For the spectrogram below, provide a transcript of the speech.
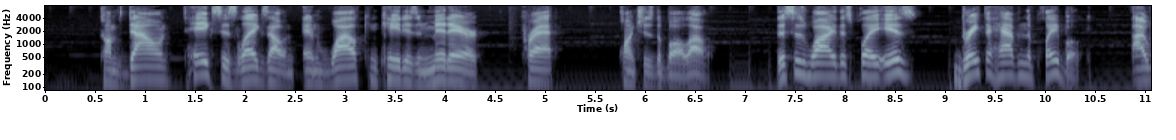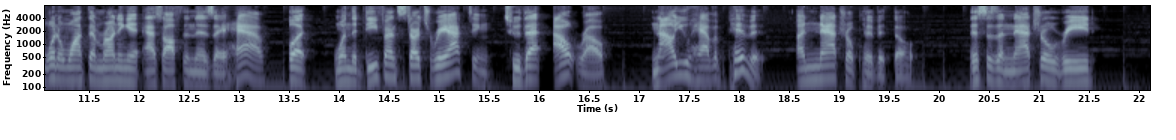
comes down, takes his legs out, and while Kincaid is in midair, Pratt punches the ball out. This is why this play is great to have in the playbook. I wouldn't want them running it as often as they have, but when the defense starts reacting to that out route, now you have a pivot, a natural pivot though. This is a natural read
